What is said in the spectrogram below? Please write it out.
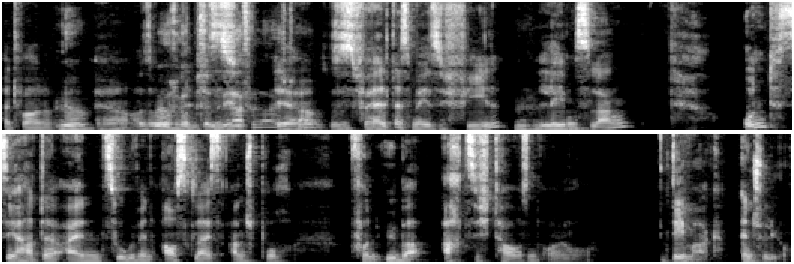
etwa. Ja, ja also ja, ein bisschen mehr ist, vielleicht. Ja, ja, das ist verhältnismäßig viel, mhm. lebenslang. Und sie hatte einen Zugewinnausgleichsanspruch von über 80.000 Euro. D-Mark, Entschuldigung,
